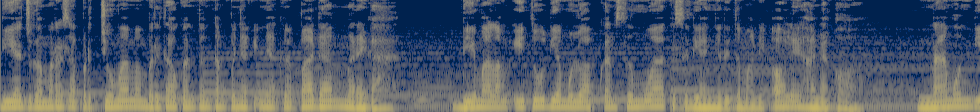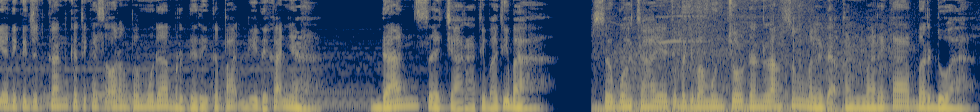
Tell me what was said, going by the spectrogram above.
Dia juga merasa percuma memberitahukan tentang penyakitnya kepada mereka. Di malam itu dia meluapkan semua kesedihannya ditemani oleh Hanako. Namun dia dikejutkan ketika seorang pemuda berdiri tepat di dekatnya. Dan secara tiba-tiba, sebuah cahaya tiba-tiba muncul dan langsung meledakkan mereka berdua.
